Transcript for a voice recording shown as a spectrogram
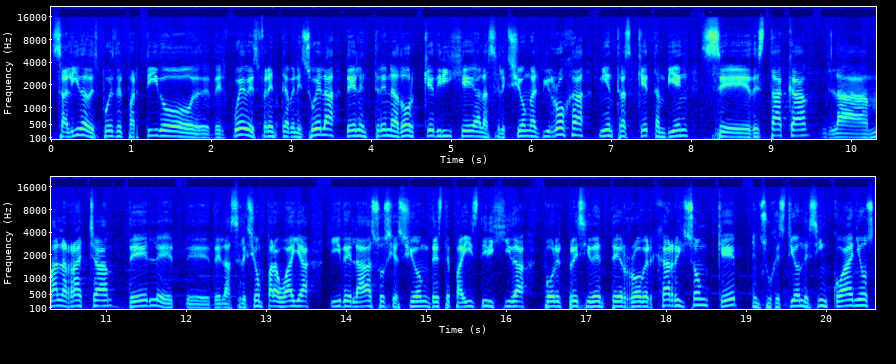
salida después del partido eh, del jueves frente a Venezuela del entrenador que dirige a la selección albirroja, mientras que también se destaca la mala racha del, de, de la selección paraguaya y de la asociación de este país dirigida por el presidente Robert Harrison, que en su gestión de cinco años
